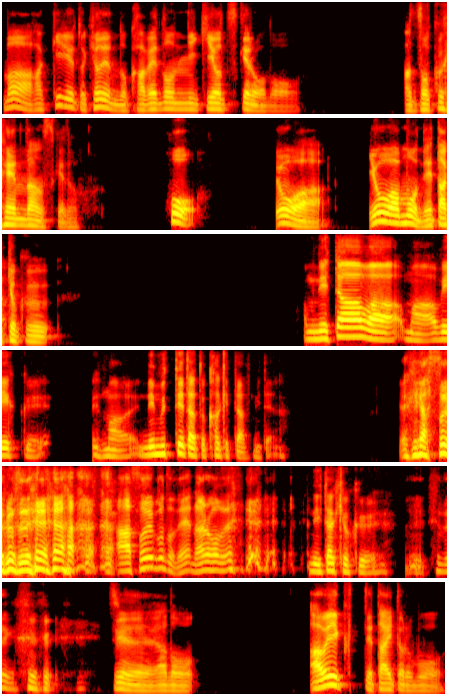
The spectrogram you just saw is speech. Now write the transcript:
まあ、はっきり言うと去年の壁ドンに気をつけろの、あ続編なんですけど、ほ要は、要はもうネタ曲、う。ネタは、まあ、アウェイク、まあ、眠ってたとかけたみたいな。いや、そういうことね。あ、そういうことね。なるほどね。ネタ曲。違う違う、あの、アウェイクってタイトルも、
